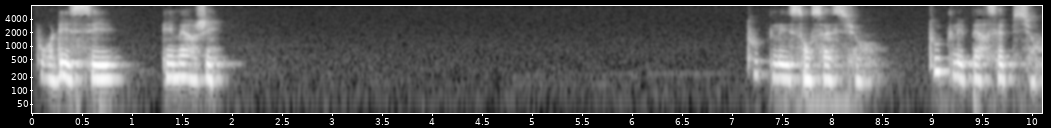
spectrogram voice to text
pour laisser émerger toutes les sensations, toutes les perceptions.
